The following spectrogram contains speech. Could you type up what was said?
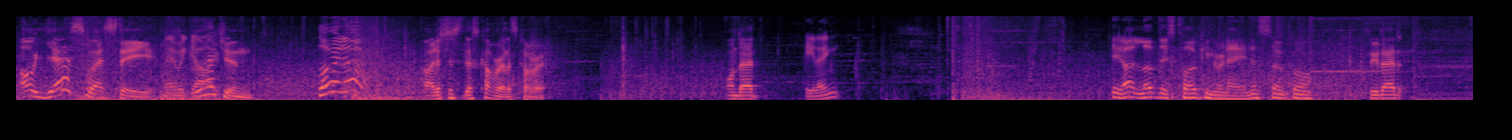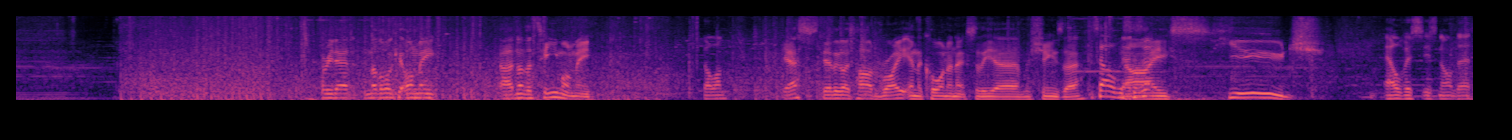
Defibbing. Oh yes, Westy. There we go. Legend. Blow it up. All right, let's just let's cover it. Let's cover it. One dead. Healing. Dude, I love this cloaking grenade. That's so cool. Two dead. Three dead. Another one on me. Uh, another team on me. Got one. Yes, the other guy's hard right in the corner next to the uh, machines there. It's Elvis, is it? nice. Huge. Elvis is not dead.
